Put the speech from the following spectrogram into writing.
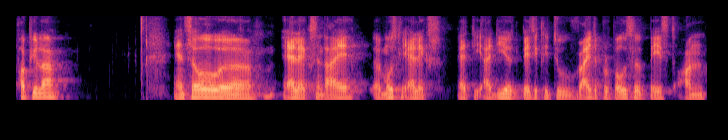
popular. And so Alex and I, mostly Alex, had the idea basically to write a proposal based on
